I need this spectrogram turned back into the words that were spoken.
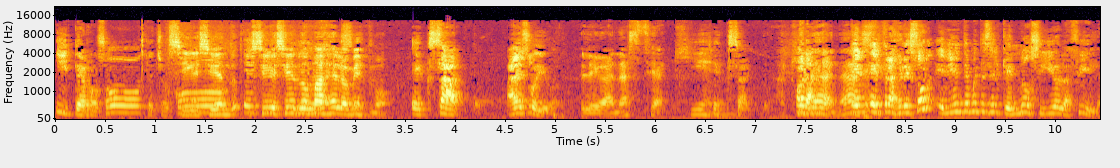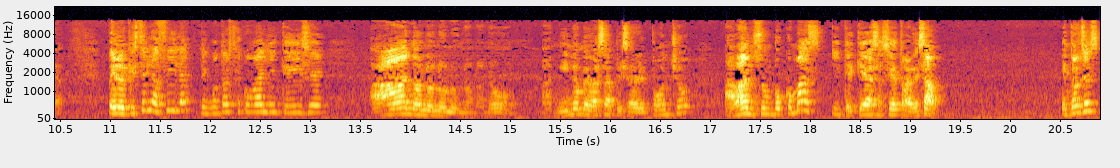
Y te rozó, te chocó. Sigue siendo, sigue siendo más de lo mismo. Exacto, a eso iba. ¿Le ganaste a quién? Exacto. ¿A quién Ahora, le ganaste? el, el transgresor evidentemente es el que no siguió la fila. Pero el que está en la fila, te encontraste con alguien que dice, ah, no, no, no, no, no, no, no. A mí no me vas a pisar el poncho, avanza un poco más y te quedas así atravesado. Entonces,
